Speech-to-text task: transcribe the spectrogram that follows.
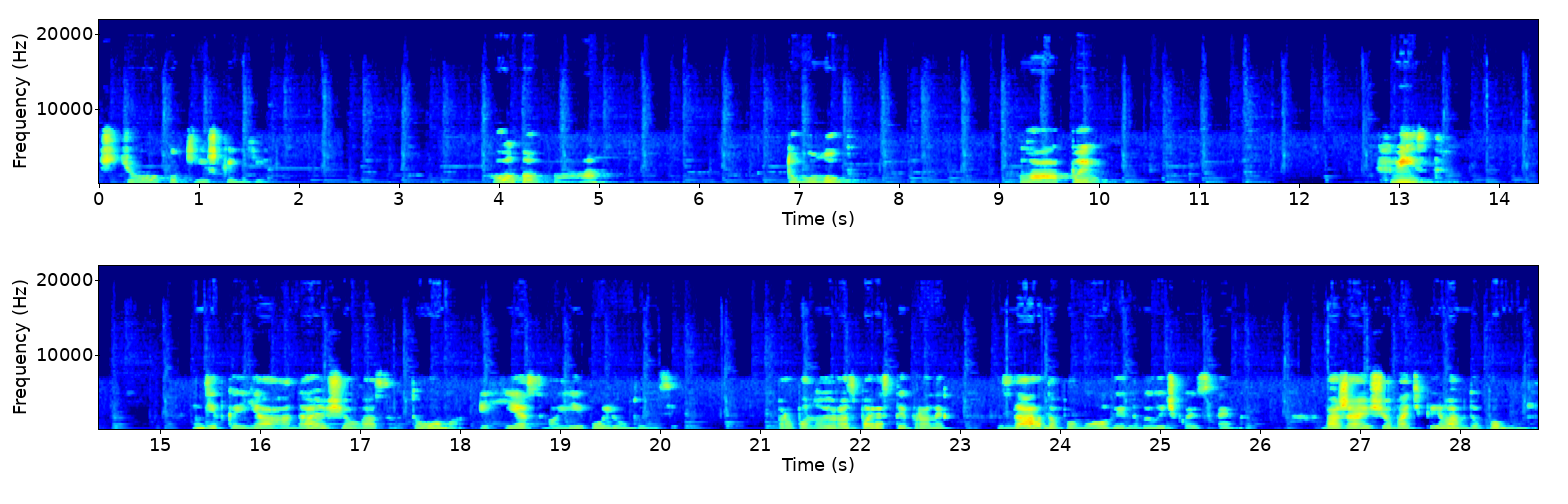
Що у кішки є? Голова, тулуб, лапи, хвіст. Дітки, я гадаю, що у вас вдома є свої улюбленці. Пропоную розповісти про них за допомогою невеличкої схеми. Вважаю, що батьки вам допоможуть.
